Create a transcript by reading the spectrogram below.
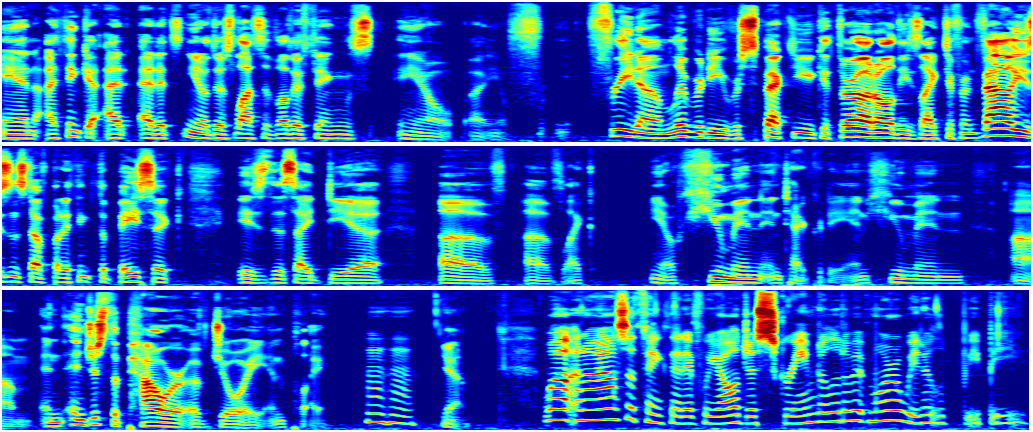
and I think at, at its you know there's lots of other things you know uh, you know fr- freedom, liberty, respect. You could throw out all these like different values and stuff, but I think the basic is this idea of of like you know human integrity and human um, and and just the power of joy and play. Mm-hmm. Yeah. Well, and I also think that if we all just screamed a little bit more, we'd be- be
